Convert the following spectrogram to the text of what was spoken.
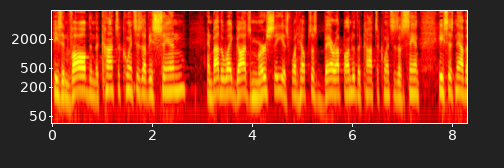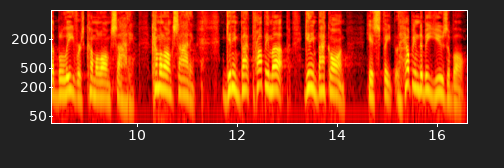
he's involved in the consequences of his sin. And by the way, God's mercy is what helps us bear up under the consequences of sin. He says, now the believers come alongside him. Come alongside him. Get him back, prop him up, get him back on his feet, help him to be usable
